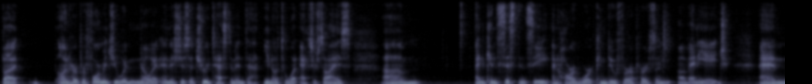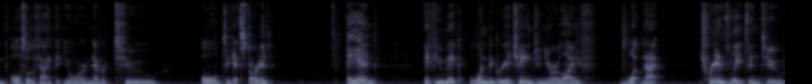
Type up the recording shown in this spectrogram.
but on her performance you wouldn't know it, and it's just a true testament to you know to what exercise um, and consistency and hard work can do for a person of any age. And also the fact that you're never too old to get started. And if you make one degree of change in your life what that translates into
